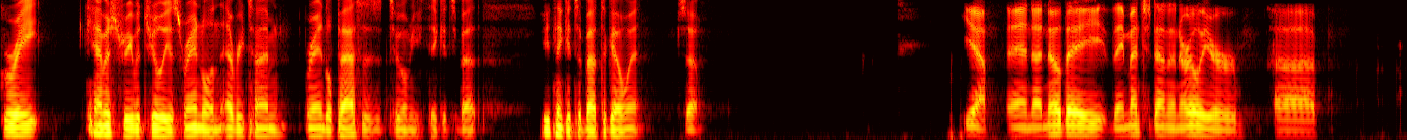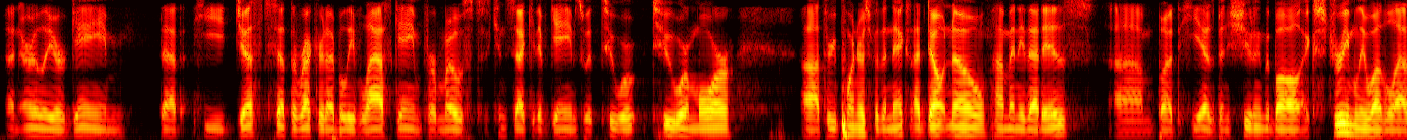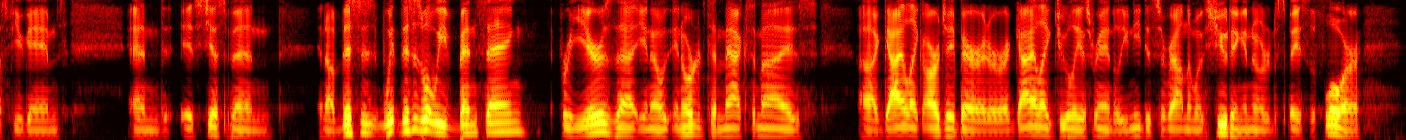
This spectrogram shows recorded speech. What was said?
great chemistry with Julius Randle, and every time Randle passes it to him, you think it's about you think it's about to go in. So Yeah, and I know they they mentioned on an earlier uh, an earlier game that he just set the record, I believe, last game for most consecutive games with two or two or more uh, three pointers for the Knicks. I don't know how many that is, um, but he has been shooting the ball extremely well the last few games, and it's just been, you know, this is this is what we've been saying for years that you know, in order to maximize a guy like RJ Barrett or a guy like Julius Randle, you need to surround them with shooting in order to space the floor.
